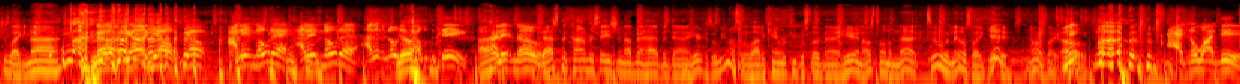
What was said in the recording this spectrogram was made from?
She's like, nah. no, yo, yo, yo. I didn't know that. I didn't know that. I didn't know yo, that. That was the thing. I, I, didn't know. That's the conversation I've been having down here because we must have a lot of camera people stuff down here, and I was telling them that too, and they was like, yeah. And I was like, oh. I had no idea.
